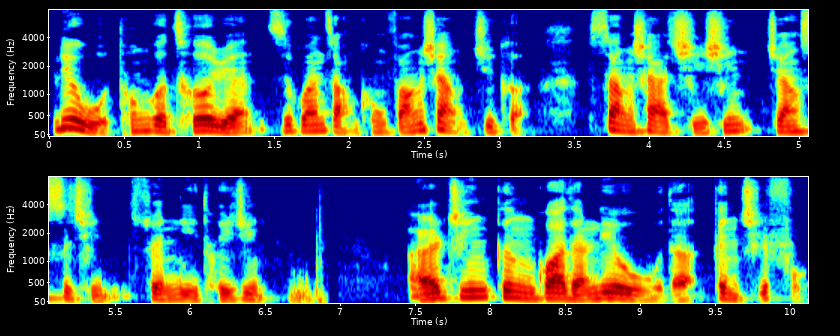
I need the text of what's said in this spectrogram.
六五通过车辕只管掌控方向即可。上下齐心，将事情顺利推进。而今更卦的六五的更其辅，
